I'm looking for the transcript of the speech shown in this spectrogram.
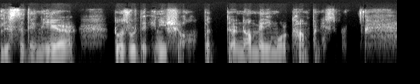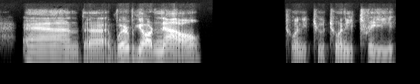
listed in here, those were the initial, but there are not many more companies. And uh, where we are now, 22, 23,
